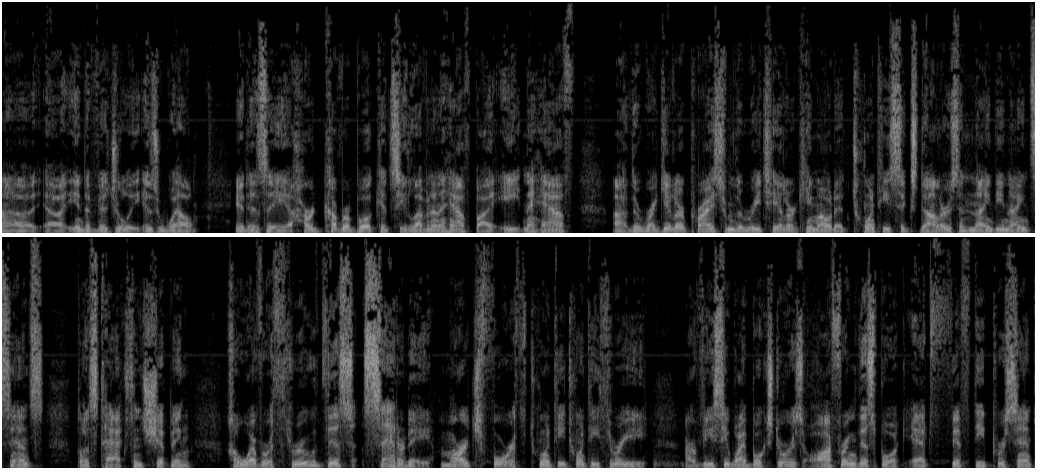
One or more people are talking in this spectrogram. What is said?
uh, uh, individually as well. It is a hardcover book. It's 11.5 by 8.5. Uh, the regular price from the retailer came out at $26.99 plus tax and shipping. However, through this Saturday, March 4th, 2023, our VCY bookstore is offering this book at 50%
